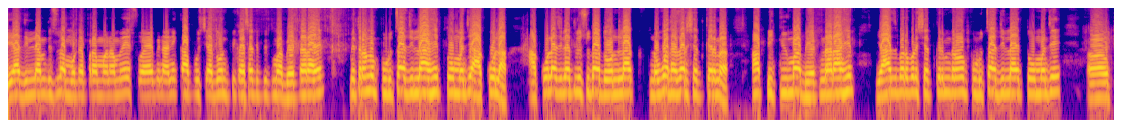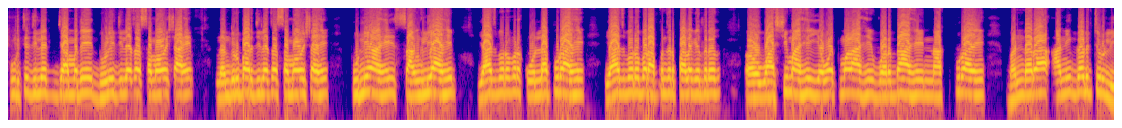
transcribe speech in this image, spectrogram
या जिल्ह्यामध्ये सुद्धा मोठ्या प्रमाणामध्ये सोयाबीन आणि कापूस या दोन पिकासाठी पीक विमा भेटणार आहे मित्रांनो पुढचा जिल्हा आहे तो म्हणजे अकोला. अकोला जिल्ह्यातील सुद्धा दोन लाख नव्वद हजार शेतकऱ्यांना हा पीक विमा भेटणार आहे. याचबरोबर शेतकरी मित्रांनो पुढचा जिल्हा आहे तो म्हणजे पुढचे जिल्हे ज्यामध्ये धुळे जिल्ह्याचा समावेश आहे नंदुरबार जिल्ह्याचा समावेश आहे पुणे आहे सांगली आहे याचबरोबर कोल्हापूर आहे. याचबरोबर आपण जर पाहायला गेलं तर वाशिम आहे यवतमाळ आहे वर्धा आहे नागपूर आहे भंडारा आणि गडचिरोली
